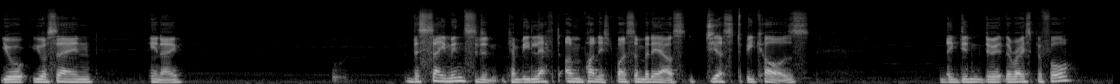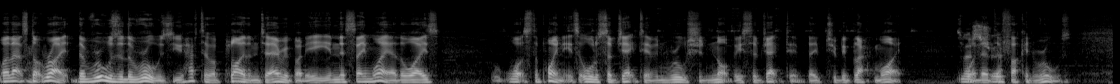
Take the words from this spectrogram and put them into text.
You're you're saying, you know, the same incident can be left unpunished by somebody else just because they didn't do it the race before. Well, that's not right. The rules are the rules. You have to apply them to everybody in the same way. Otherwise, what's the point? It's all subjective, and rules should not be subjective. They should be black and white. That's That's they're the fucking rules.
